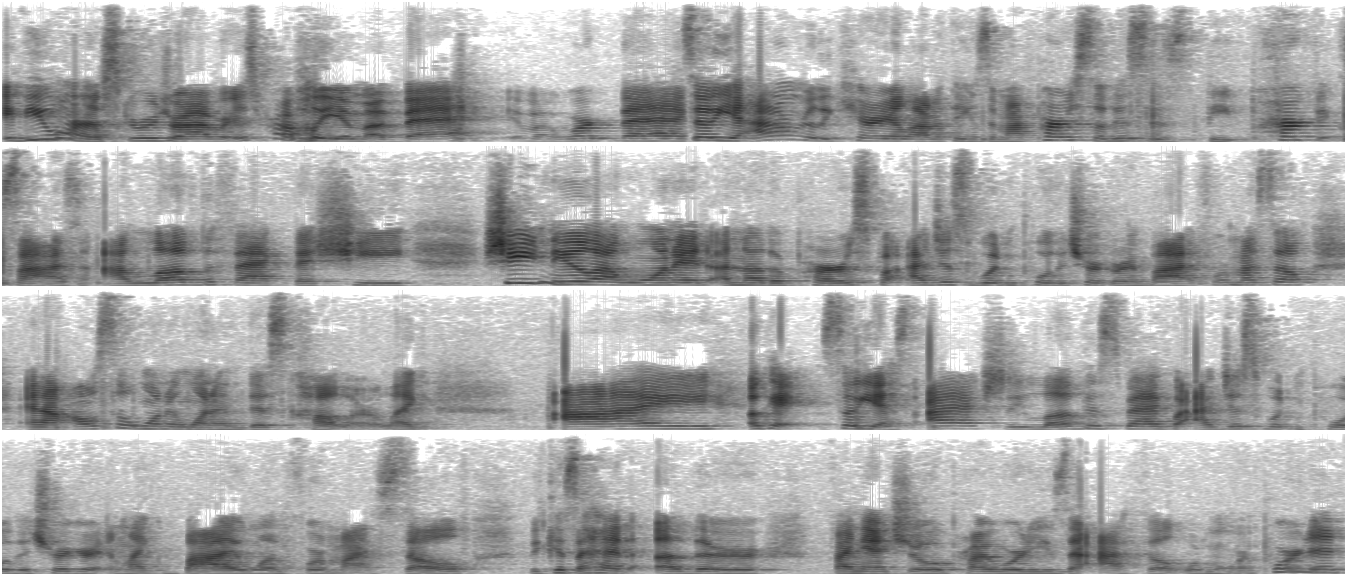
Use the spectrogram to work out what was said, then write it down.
if you want a screwdriver it's probably in my bag in my work bag. So yeah i don't really carry a lot of things in my purse so this is the perfect size and i love the fact that she she knew i wanted another purse but i just wouldn't pull the trigger and buy it for myself and i also wanted one in this color. Like I, okay, so yes, I actually love this bag, but I just wouldn't pull the trigger and like buy one for myself because I had other financial priorities that I felt were more important.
